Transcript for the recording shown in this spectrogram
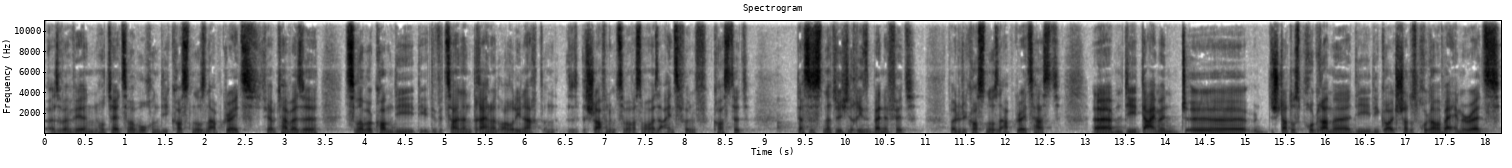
also wenn wir ein Hotelzimmer buchen, die kostenlosen Upgrades, wir haben teilweise Zimmer bekommen, die, die, die wir zahlen dann 300 Euro die Nacht und schlafen im Zimmer, was normalerweise 1,5 kostet. Das ist natürlich ein riesen Benefit, weil du die kostenlosen Upgrades hast. Ähm, die Diamond-Statusprogramme, äh, die, die Gold-Statusprogramme bei Emirates,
